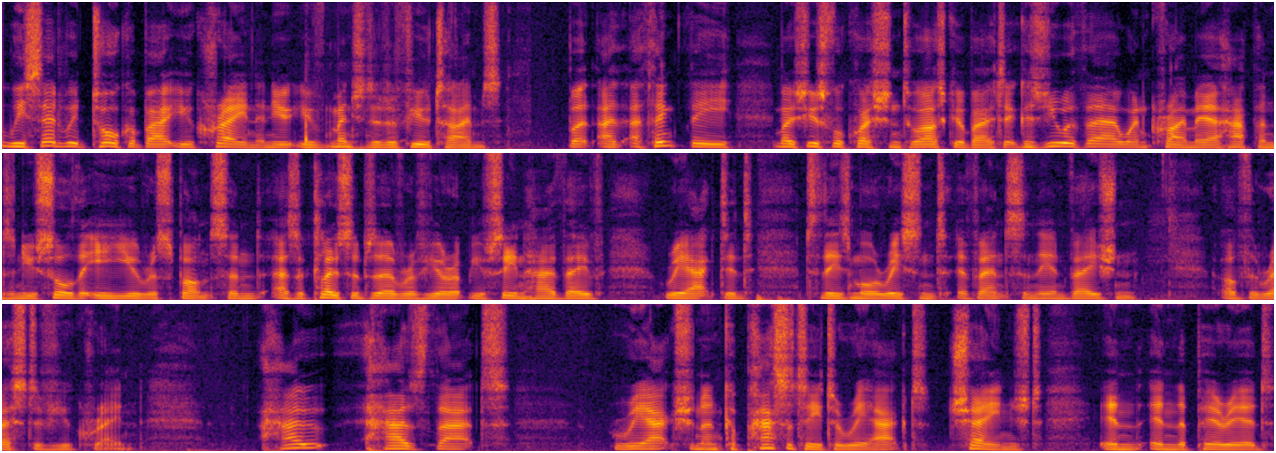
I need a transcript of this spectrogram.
We said we'd talk about Ukraine, and you, have mentioned it a few times. But I, I, think the most useful question to ask you about it, because you were there when Crimea happened and you saw the EU response, and as a close observer of Europe, you've seen how they've reacted to these more recent events and the invasion of the rest of Ukraine. How has that reaction and capacity to react changed in, in the period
